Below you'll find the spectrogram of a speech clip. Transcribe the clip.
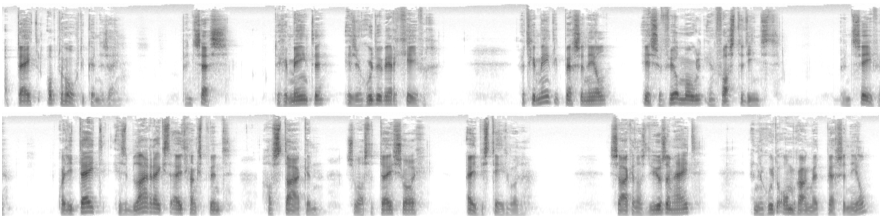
op tijd op de hoogte kunnen zijn. Punt 6. De gemeente is een goede werkgever. Het gemeentelijk personeel is zoveel mogelijk in vaste dienst. Punt 7. Kwaliteit is het belangrijkste uitgangspunt als taken, zoals de thuiszorg, uitbesteed worden. Zaken als duurzaamheid en een goede omgang met personeel,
